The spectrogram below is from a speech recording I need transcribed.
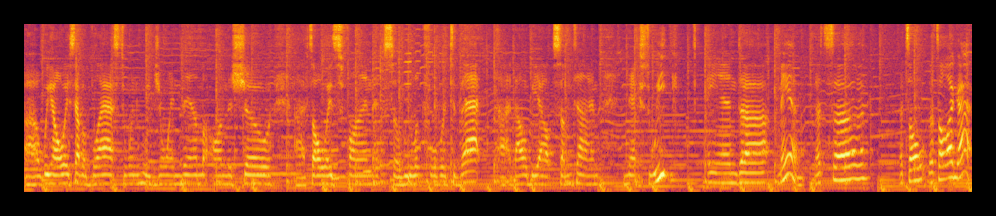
Uh, we always have a blast when we join them on the show. Uh, it's always fun. So we look forward to that. Uh, that'll be out sometime next week. And man, that's uh, that's all. That's all I got.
